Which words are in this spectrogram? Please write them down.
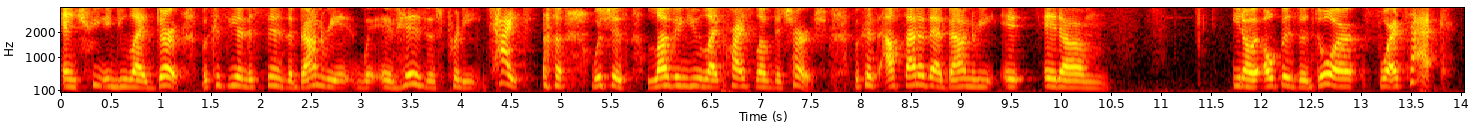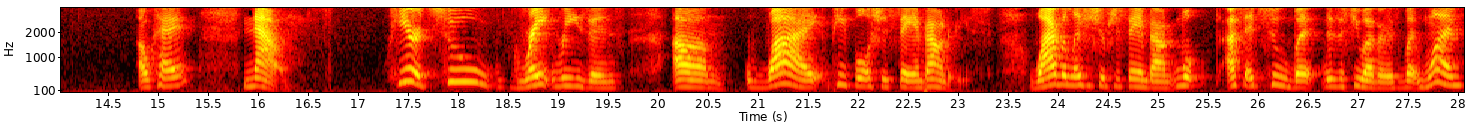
and treating you like dirt because he understands the boundary in his is pretty tight, which is loving you like Christ loved the church. Because outside of that boundary, it it um you know, it opens the door for attack. Okay? Now, here are two great reasons um, why people should stay in boundaries. Why relationships should stay in boundaries. Well, I said two, but there's a few others. But one,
